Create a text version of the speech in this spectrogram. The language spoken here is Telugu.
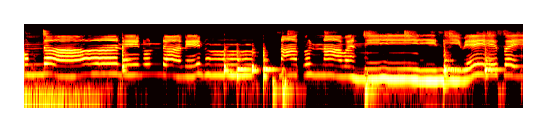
నాకుందా నేనుండా నేను నాకున్నావన్నీ నీవేసయ్య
